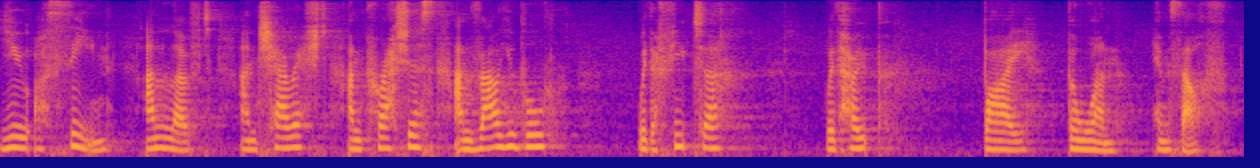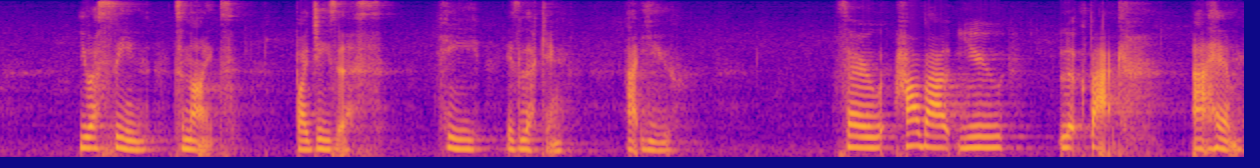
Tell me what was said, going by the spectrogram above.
You are seen and loved and cherished and precious and valuable with a future, with hope by the one himself. You are seen tonight by Jesus. He is looking at you. So, how about you look back at Him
